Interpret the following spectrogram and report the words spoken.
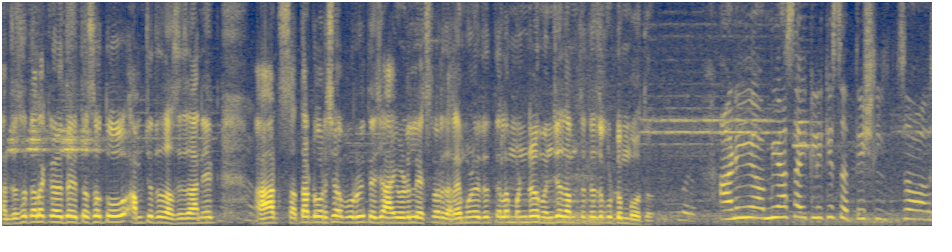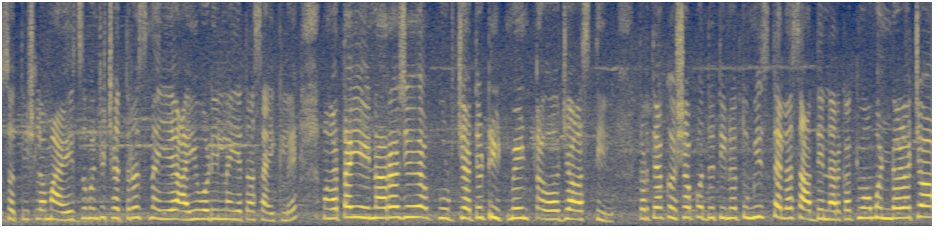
आणि जसं त्याला कळतंय तसं तो आमच्यातच असायचा आणि एक आठ सात आठ वर्षापूर्वी त्याचे आईवडील एक्सपायर झाल्यामुळे तर त्याला मंडळ म्हणजेच आमचं त्याचं कुटुंब होतं आणि मी असं ऐकलं की सतीशचं सतीशला मायेचं म्हणजे छत्रच नाही आहे आई वडील नाही आहेत असं ऐकलं आहे मग आता येणारा जे पुढच्या ते ट्रीटमेंट ज्या असतील तर त्या कशा पद्धतीनं तुम्हीच त्याला साथ देणार का? किंवा मंडळाच्या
